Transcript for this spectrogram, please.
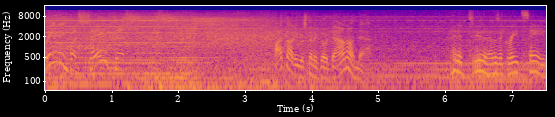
Leaning, but saved it. I thought he was going to go down on that. I did too. That was a great save.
